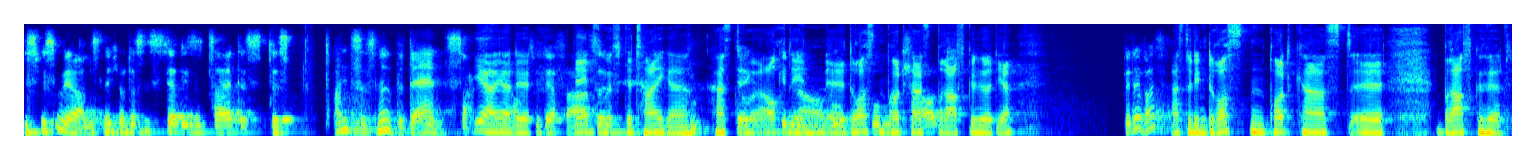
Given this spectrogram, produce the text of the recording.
das wissen wir ja alles nicht. Und das ist ja diese Zeit des, des Tanzes, ne? The Dance, sagt ja, ja, der, zu der Phase. Dance with the Tiger. Hast du auch genau, den äh, Drosten-Podcast brav gehört, ja? Bitte was? Hast du den Drosten-Podcast äh, brav gehört?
